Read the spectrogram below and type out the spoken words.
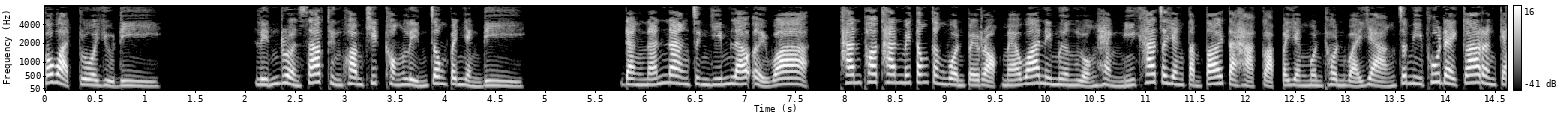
ก็หวาดกลัวอยู่ดี หลินรวนทราบถึงความคิดของหลินจงเป็นอย่างดี ดังนั้นนางจึงยิ้มแล้วเอ่ยว่า ท่านพ่อท่านไม่ต้องกังวลไปหรอกแม้ว่าในเมืองหลวงแห่งนี้ข้าจะยังต่ำต้อยแต่หากกลับไปยังมณฑลไหวหยางจะมีผู้ใดกล้ารังแก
